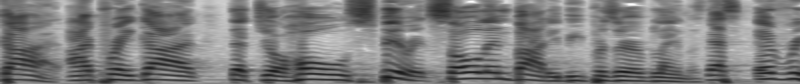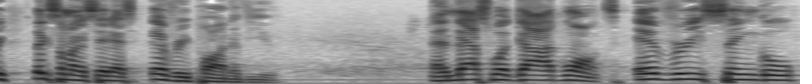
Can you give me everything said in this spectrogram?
God, I pray, God, that your whole spirit, soul, and body be preserved blameless. That's every, look somebody say that's every part of you. And that's what God wants, every single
